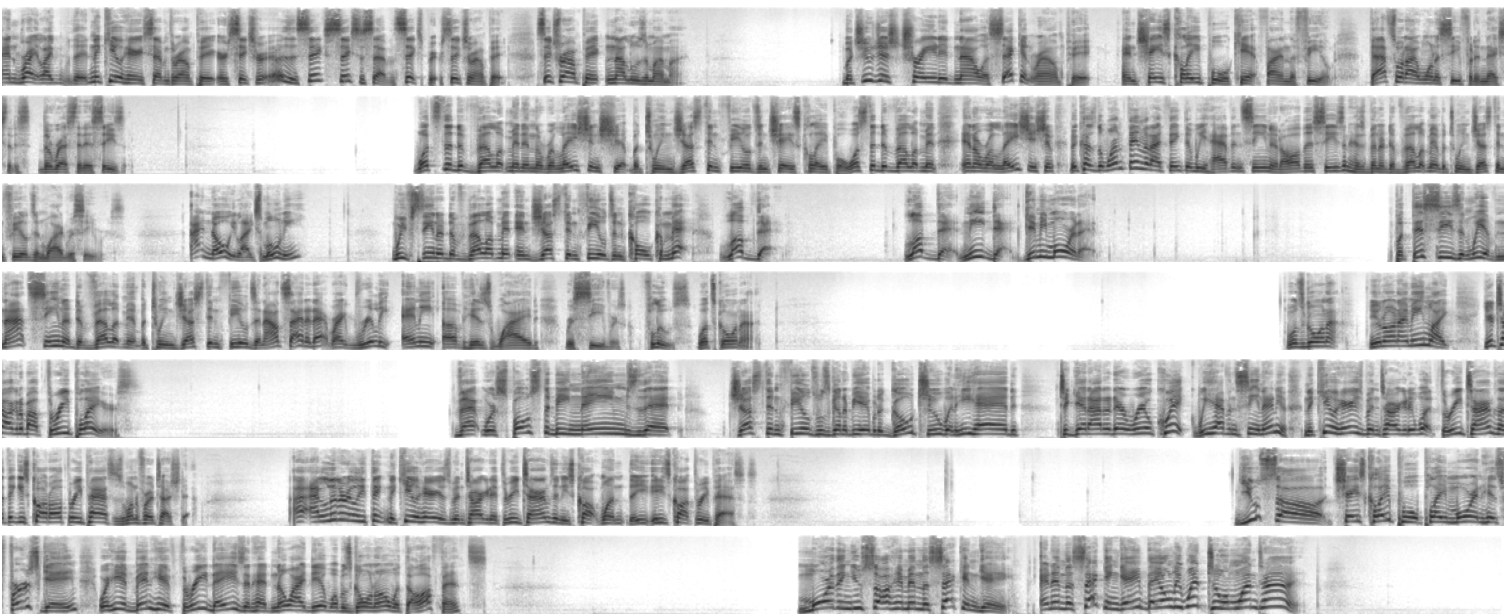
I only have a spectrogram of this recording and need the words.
And right, like N'Keal Harry, seventh round pick or six, was it six, six or seven, six, six round pick, six round pick. not losing my mind. But you just traded now a second round pick and Chase Claypool can't find the field. That's what I want to see for the next the rest of this season. What's the development in the relationship between Justin Fields and Chase Claypool? What's the development in a relationship? Because the one thing that I think that we haven't seen at all this season has been a development between Justin Fields and wide receivers. I know he likes Mooney. We've seen a development in Justin Fields and Cole Kmet. Love that. Love that. Need that. Give me more of that. But this season, we have not seen a development between Justin Fields and outside of that, right, really any of his wide receivers. Flus, what's going on? What's going on? You know what I mean? Like, you're talking about three players that were supposed to be names that Justin Fields was going to be able to go to when he had to get out of there real quick. We haven't seen any of N'Keal Harry's been targeted, what, three times? I think he's caught all three passes, one for a touchdown. I, I literally think N'Keal Harry has been targeted three times and he's caught one he's caught three passes. You saw Chase Claypool play more in his first game where he had been here three days and had no idea what was going on with the offense. More than you saw him in the second game. And in the second game, they only went to him one time.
